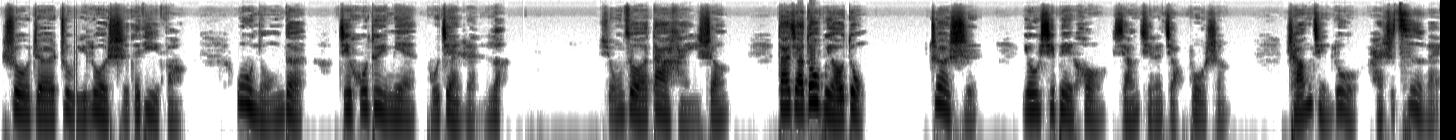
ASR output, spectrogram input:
竖着注意落石的地方，雾浓的几乎对面不见人了。熊座大喊一声：“大家都不要动！”这时，优西背后响起了脚步声。长颈鹿还是刺猬？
